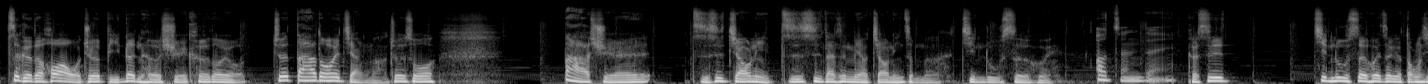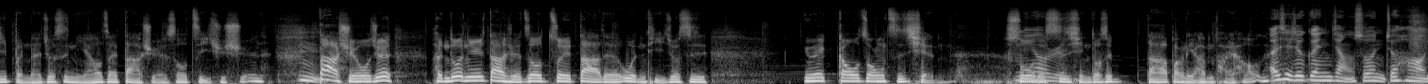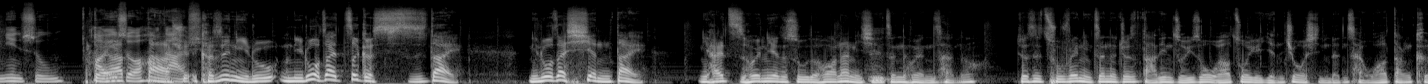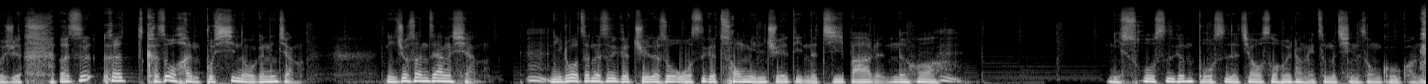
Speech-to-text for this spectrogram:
这个的话，我觉得比任何学科都有，就是大家都会讲嘛，就是说大学只是教你知识，但是没有教你怎么进入社会。哦，真的。可是进入社会这个东西，本来就是你要在大学的时候自己去学的。嗯，大学我觉得很多人进去大学之后，最大的问题就是。因为高中之前所有的事情都是大家帮你安排好的，而且就跟你讲说，你就好好念书，考一所好大学。可是你如你如果在这个时代，你如果在现代，你还只会念书的话，那你其实真的会很惨哦。就是除非你真的就是打定主意说我要做一个研究型人才，我要当科学，而是可可是我很不幸的，我跟你讲，你就算这样想。嗯，你如果真的是一个觉得说我是个聪明绝顶的鸡巴人的话，嗯，你硕士跟博士的教授会让你这么轻松过关吗？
